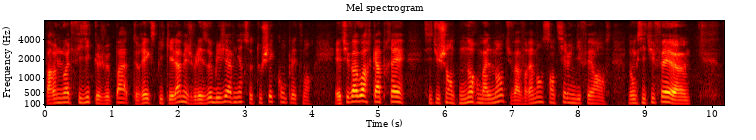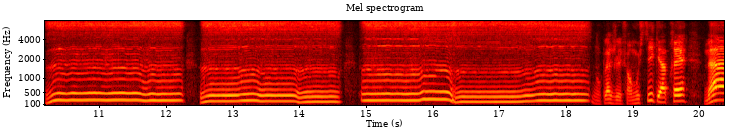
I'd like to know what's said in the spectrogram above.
par une loi de physique que je ne vais pas te réexpliquer là, mais je vais les obliger à venir se toucher complètement. Et tu vas voir qu'après, si tu chantes normalement, tu vas vraiment sentir une différence. Donc si tu fais euh, Donc là, je l'ai fait en moustique et après... Là,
